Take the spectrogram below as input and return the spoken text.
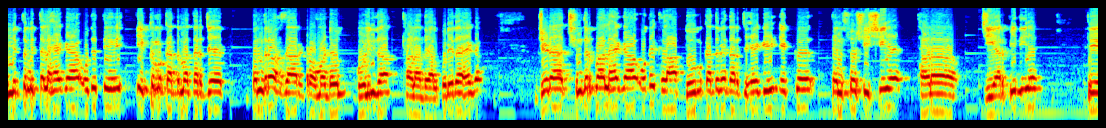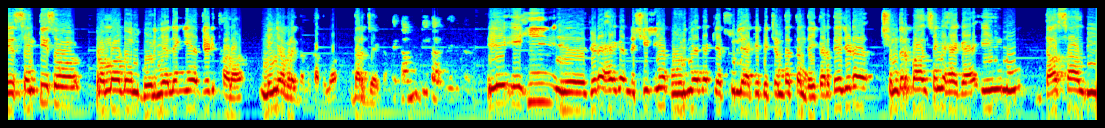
ਅਮਿਤ ਮਿੱਤਲ ਹੈਗਾ, ਉਹਦੇ ਤੇ ਇੱਕ ਮੁਕੱਦਮਾ ਦਰਜ ਹੈ 15000 ਟਰੋਮਾਡੋਲ ਗੋਲੀ ਦਾ, ਥਾਣਾ ਦਿਆਲਪੁਰੇ ਦਾ ਹੈਗਾ। ਜਿਹੜਾ ਛਿੰਦਰਪਾਲ ਹੈਗਾ, ਉਹਦੇ ਖਿਲਾਫ ਦੋ ਮੁਕੱਦਮੇ ਦਰਜ ਹੈਗੇ, ਇੱਕ 300 ਸ਼ੀਸ਼ੀ ਹੈ, ਥਾਣਾ ਜੀਆਰਪੀ ਦੀ ਹੈ, ਤੇ 3700 ਟ੍ਰੋਮਾਡੋਲ ਗੋਲੀਆਂ ਨੇਗੀਆਂ ਜਿਹੜੀ ਥਾਣਾ ਨੀਆਂ ਵਾਲੇ ਦਾ ਮੁਕੱਦਮਾ ਦਰਜ ਹੈਗਾ ਤੇ ਕੰਮ ਕੀ ਕਰਦੇ ਸਰ? ਇਹ ਇਹੀ ਜਿਹੜਾ ਹੈਗਾ ਨਸ਼ੀਲੀਆਂ ਗੋਲੀਆਂ ਜਾਂ ਕੈਪਸੂਲ ਲਿਆ ਕੇ ਵੇਚਣ ਦਾ ਧੰਦਾ ਹੀ ਕਰਦੇ ਆ। ਜਿਹੜਾ ਛਿੰਦਰਪਾਲ ਸਿੰਘ ਹੈਗਾ ਇਹਨੂੰ 10 ਸਾਲ ਦੀ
